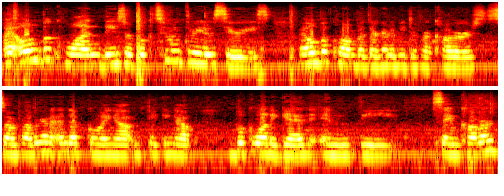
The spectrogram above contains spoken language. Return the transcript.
I own book one, these are book two and three of the series. I own book one, but they're going to be different covers, so I'm probably going to end up going out and picking up book one again in the same cover.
